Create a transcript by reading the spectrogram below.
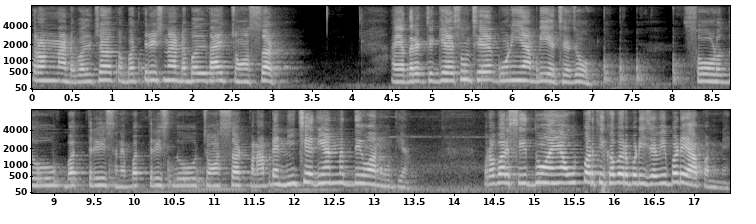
ત્રણના ડબલ છ, તો બત્રીસના ડબલ થાય ચોસઠ. અહીંયા દરેક જગ્યાએ શું છે? ગુણ્યા બે છે, જો. સોળ દો, બત્રીસ અને બત્રીસ દો, ચોસઠ. પણ આપણે નીચે ધ્યાન નથી દેવાનું ત્યાં. બરાબર? સીધું અહીંયા ઉપરથી ખબર પડી જવી પડે આપણને.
